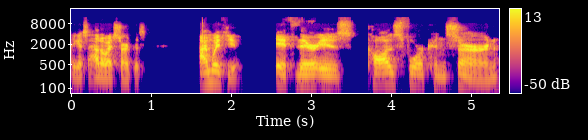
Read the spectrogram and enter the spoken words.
I guess, how do I start this? I'm with you. If there is cause for concern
